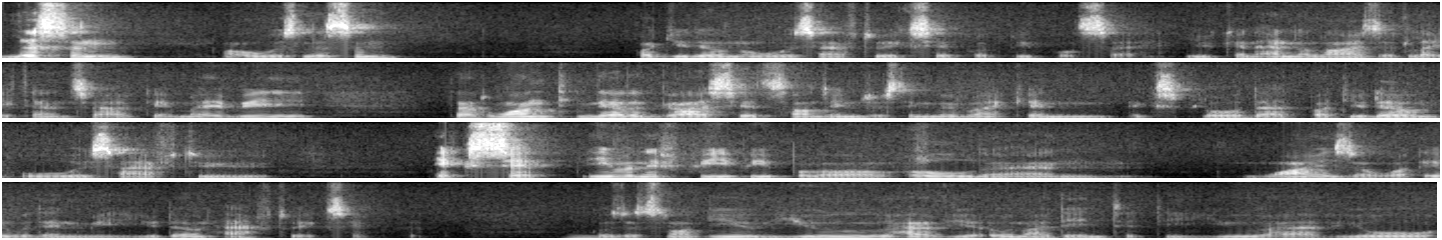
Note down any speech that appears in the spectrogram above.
Listen, I always listen, but you don't always have to accept what people say. You can analyze it later and say, okay, maybe that one thing that a guy said sounds interesting. Maybe I can explore that. But you don't always have to accept, even if pe- people are older and wiser, whatever than me. You don't have to accept it mm. because it's not you. You have your own identity. You have your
